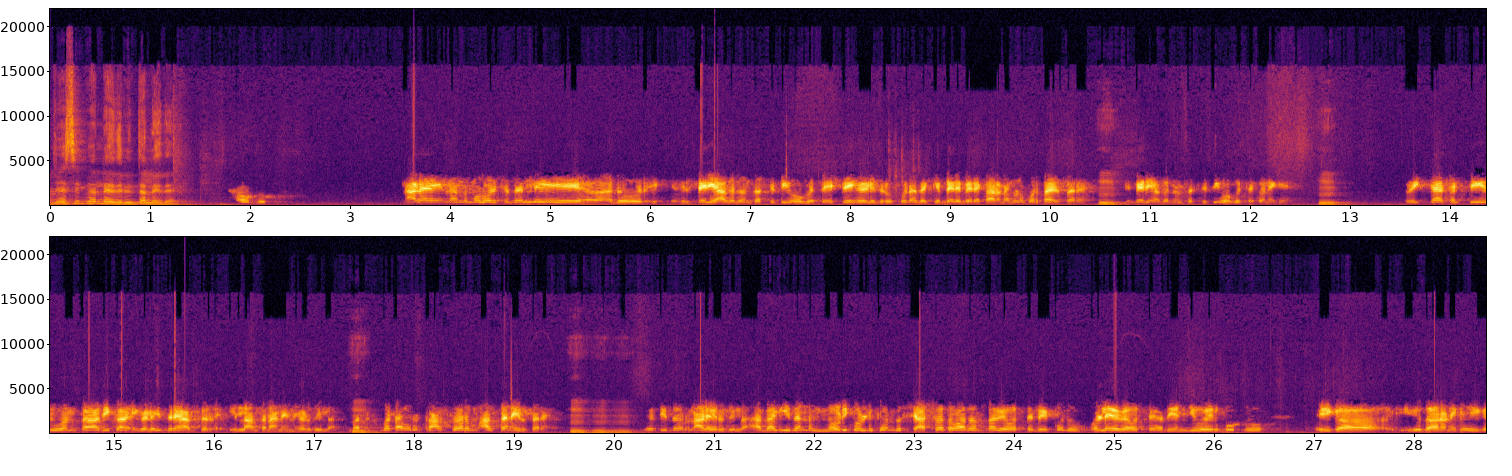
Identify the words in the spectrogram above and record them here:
ಜೆ ಸಿ ಬಿ ಅಲ್ಲೇ ಇದೆ ನಿಂತಲ್ಲೇ ಇದೆ. ಹೌದು. ನಾಳೆ ಇನ್ನೊಂದು ಮೂರು ವರ್ಷದಲ್ಲಿ ಅದು ರಿಪೇರಿ ಆಗದಂತ ಸ್ಥಿತಿಗೆ ಹೋಗುತ್ತೆ. ಎಷ್ಟೇ ಹೇಳಿದ್ರು ಕೂಡ ಅದಕ್ಕೆ ಬೇರೆ ಬೇರೆ ಕಾರಣಗಳು ಕೊಡ್ತಾ ಇರ್ತಾರೆ. ಹ್ಮ್. ರಿಪೇರಿ ಆಗದಂತ ಸ್ಥಿತಿಗೆ ಹೋಗುತ್ತೆ ಕೊನೆಗೆ. ಇಚ್ಛಾಶಕ್ತಿ ಇರುವಂತ ಅಧಿಕಾರಿಗಳು ಇದ್ರೆ ಆಗ್ತದೆ. ಇಲ್ಲ ಅಂತ ನಾನೇನು ಹೇಳುದಿಲ್ಲ. ಬಟ್ ಬಟ್ ಅವರು ಟ್ರಾನ್ಸ್ಫರ್ ಆಗ್ತಾನೆ ಇರ್ತಾರೆ. ಇವತ್ತಿದ್ದವರು ನಾಳೆ ಇರುದಿಲ್ಲ. ಹಾಗಾಗಿ ಇದನ್ನು ನೋಡಿಕೊಳ್ಳಿಕ್ಕೆ ಒಂದು ಶಾಶ್ವತವಾದಂತ ವ್ಯವಸ್ಥೆ ಬೇಕು. ಅದು ಒಳ್ಳೆಯ ವ್ಯವಸ್ಥೆ. ಅದು ಎನ್ ಜಿ ಒ ಇರಬಹುದು ಈಗ ಉದಾಹರಣೆಗೆ ಈಗ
